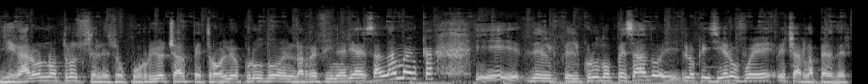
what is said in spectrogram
llegaron otros, se les ocurrió echar petróleo crudo en la refinería de Salamanca y el, crudo pesado y lo que hicieron fue echarla a perder.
